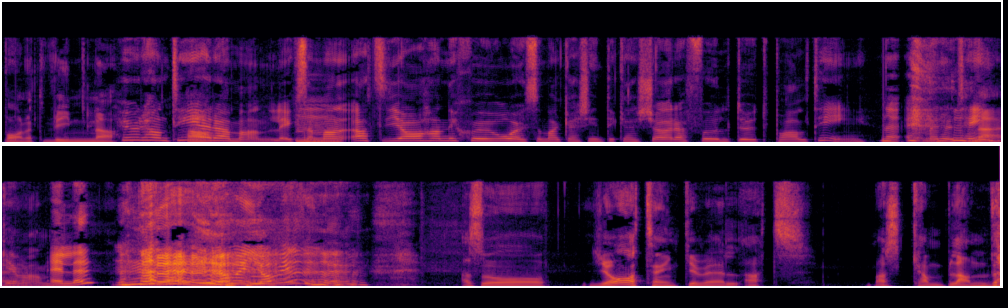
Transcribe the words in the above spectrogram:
barnet vinna. Hur hanterar Ja. man liksom? Mm. Man, att ja, han är sju år så man kanske inte kan köra fullt ut på allting. Nej. Men hur tänker Nej. man? Eller? ja men jag vet inte. Alltså jag tänker väl att man kan blanda.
